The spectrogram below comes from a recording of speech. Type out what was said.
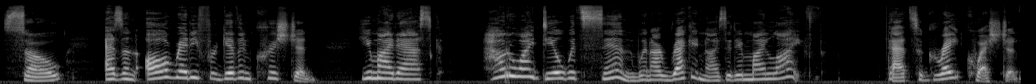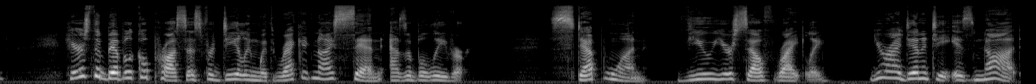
So, as an already forgiven Christian, you might ask, How do I deal with sin when I recognize it in my life? That's a great question. Here's the biblical process for dealing with recognized sin as a believer. Step one view yourself rightly. Your identity is not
